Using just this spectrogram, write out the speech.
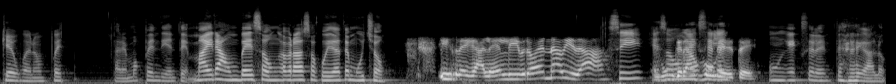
Qué bueno, pues estaremos pendientes. Mayra, un beso, un abrazo, cuídate mucho y regalen libros en Navidad. Sí, es un, gran excelente, un excelente regalo.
